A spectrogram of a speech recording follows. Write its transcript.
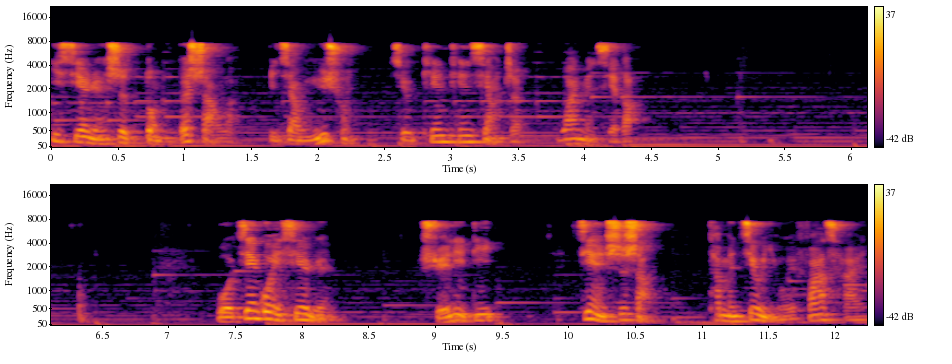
一些人是懂得少了，比较愚蠢，就天天想着歪门邪道。我见过一些人，学历低，见识少，他们就以为发财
